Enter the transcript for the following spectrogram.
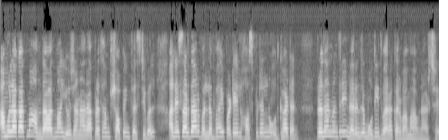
આ મુલાકાતમાં અમદાવાદમાં યોજાનારા પ્રથમ શોપિંગ ફેસ્ટિવલ અને સરદાર વલ્લભભાઈ પટેલ હોસ્પિટલનું ઉદ્ઘાટન પ્રધાનમંત્રી નરેન્દ્ર મોદી દ્વારા કરવામાં આવનાર છે.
